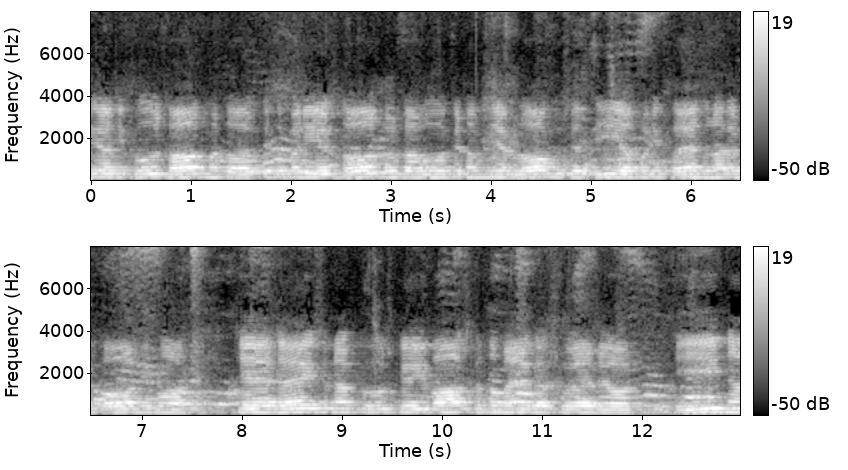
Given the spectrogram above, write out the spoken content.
ιερατικού τάγματος και του περιεστών του λαού και των διευλόγους αιτίας πολυφέντων αδελφών ημών και ελέησον αυτούς και ημάς και το μέγα σου έλεος είναι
